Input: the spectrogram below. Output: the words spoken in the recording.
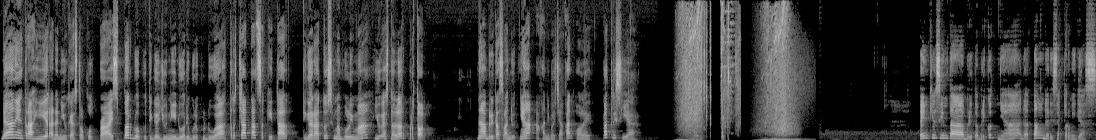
Dan yang terakhir ada Newcastle Coal Price per 23 Juni 2022 tercatat sekitar 395 US dollar per ton. Nah, berita selanjutnya akan dibacakan oleh Patricia. Thank you Sinta. Berita berikutnya datang dari sektor migas.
